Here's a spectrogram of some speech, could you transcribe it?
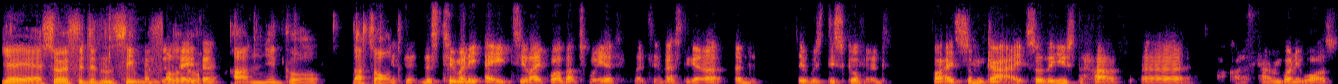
Yeah, yeah. So if it didn't seem to on the follow the pattern, you'd go, that's odd. If there's too many eights, you're like, well, that's weird. Let's investigate that. And it was discovered by some guy. So they used to have, uh, oh God, I can't remember when it was,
